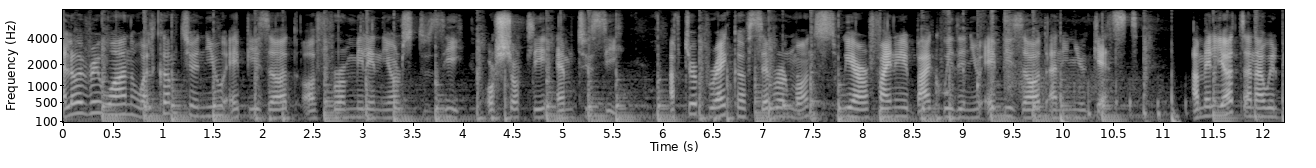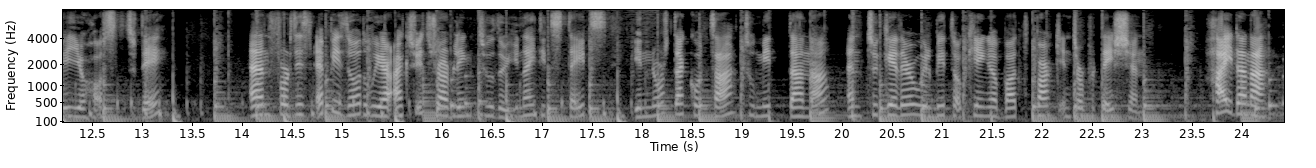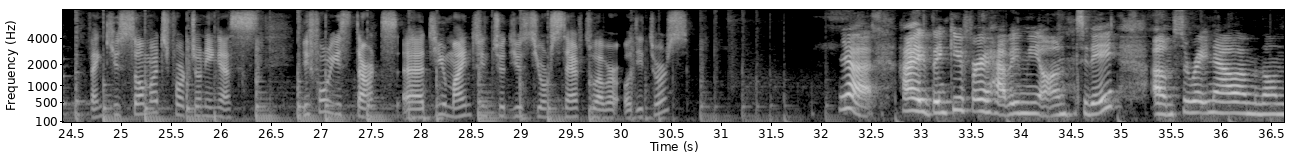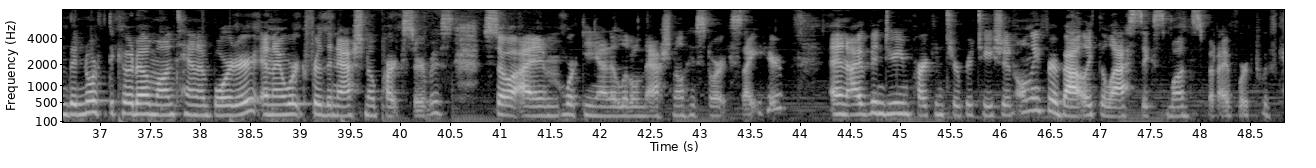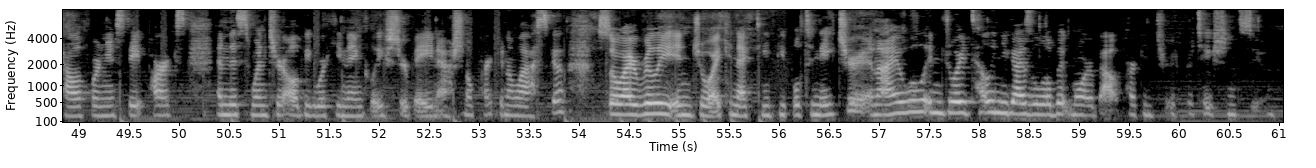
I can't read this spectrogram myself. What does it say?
Hello everyone, welcome to a new episode of From Millennials to Z, or shortly M2Z. After a break of several months, we are finally back with a new episode and a new guest. I'm Elliot and I will be your host today. And for this episode, we are actually traveling to the United States in North Dakota to meet Dana, and together we'll be talking about park interpretation. Hi Dana, thank you so much for joining us. Before you start, uh, do you mind to introduce yourself to our auditors? Yeah. Hi. Thank you for having me on today. Um, so right now I'm on the North Dakota Montana border, and I work for the National Park Service. So I'm working at a little national historic site here, and I've been doing park interpretation only for about like the last six months. But I've worked with California State Parks, and this winter I'll be working in Glacier Bay National Park in Alaska. So I really enjoy connecting people to nature, and I will enjoy telling you guys a little bit more about park interpretation soon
